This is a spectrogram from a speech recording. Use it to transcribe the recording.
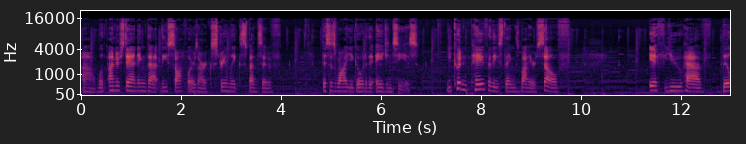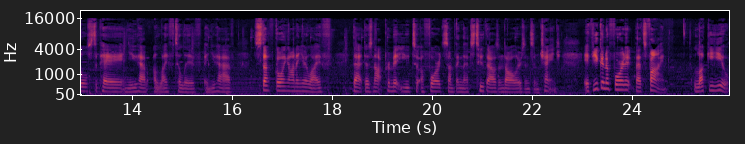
Uh, with understanding that these softwares are extremely expensive, this is why you go to the agencies. You couldn't pay for these things by yourself if you have bills to pay and you have a life to live and you have stuff going on in your life that does not permit you to afford something that's $2,000 and some change. If you can afford it, that's fine. Lucky you.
